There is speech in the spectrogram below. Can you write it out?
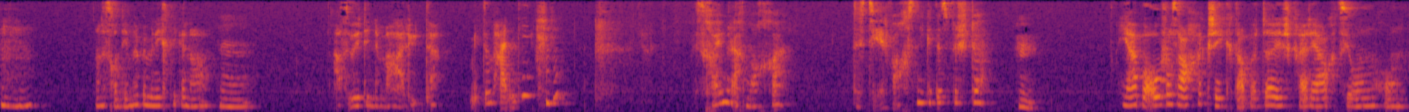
Und es kommt immer beim Richtigen an. Hm. Als würde ich ihn mal anrufen. Mit dem Handy. Was können wir echt machen, dass die Erwachsenen das verstehen? Ich habe auch schon Sachen geschickt, aber da ist keine Reaktion gekommen.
